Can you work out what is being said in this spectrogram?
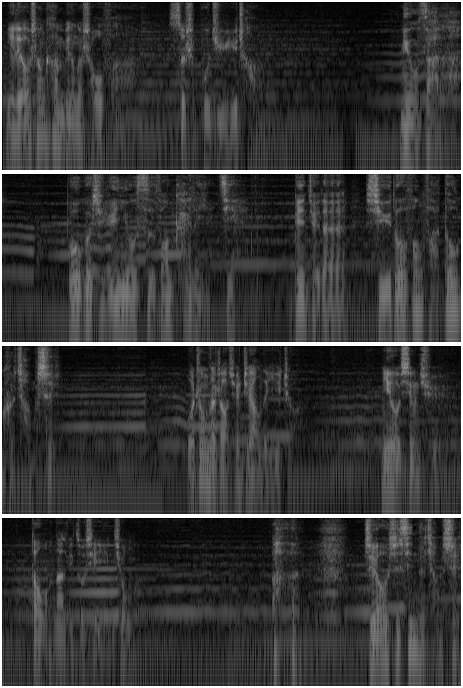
你疗伤看病的手法，似是不拘于常。谬赞了，不过是云游四方开了眼界，便觉得许多方法都可尝试。我正在找寻这样的医者，你有兴趣到我那里做些研究吗？啊 只要是新的尝试，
